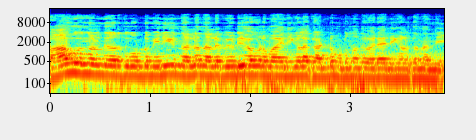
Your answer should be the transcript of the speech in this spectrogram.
ഭാവുകങ്ങൾ നേർന്നുകൊണ്ടും ഇനിയും നല്ല നല്ല വീഡിയോകളുമായി നിങ്ങളെ കണ്ടുമുട്ടുന്നത് വരെ നിങ്ങൾക്ക് നന്ദി.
